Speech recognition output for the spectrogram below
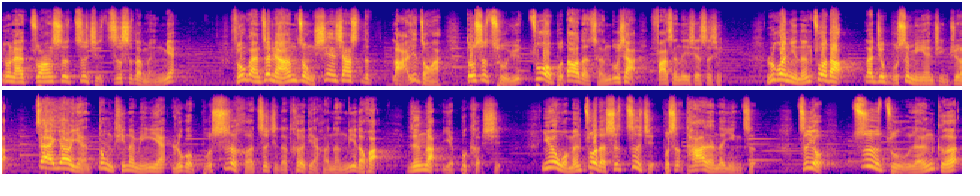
用来装饰自己知识的门面，甭管这两种现象是的哪一种啊，都是处于做不到的程度下发生的一些事情。如果你能做到，那就不是名言警句了。再耀眼动听的名言，如果不适合自己的特点和能力的话，扔了也不可惜。因为我们做的是自己，不是他人的影子。只有自主人格。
